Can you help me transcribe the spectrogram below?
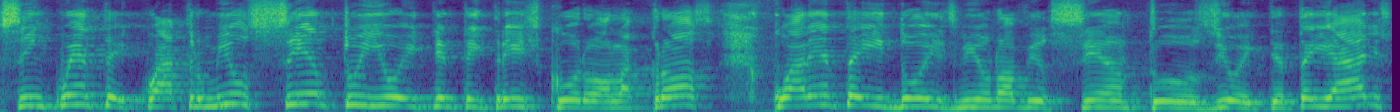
54.183 Corolla Cross, 42.980 Yaris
